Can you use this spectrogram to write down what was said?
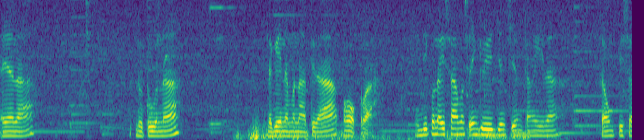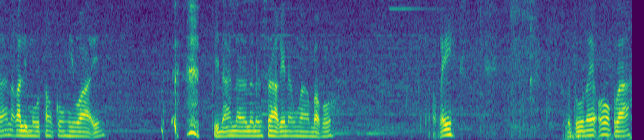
Ayan na. Luto na. Lagay naman natin ang okra. Hindi ko na isama sa ingredients yan kanina. Sa umpisa, nakalimutan kong hiwain. Pinaalala lang sa akin ng mama ko. Okay. Luto na yung okra.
